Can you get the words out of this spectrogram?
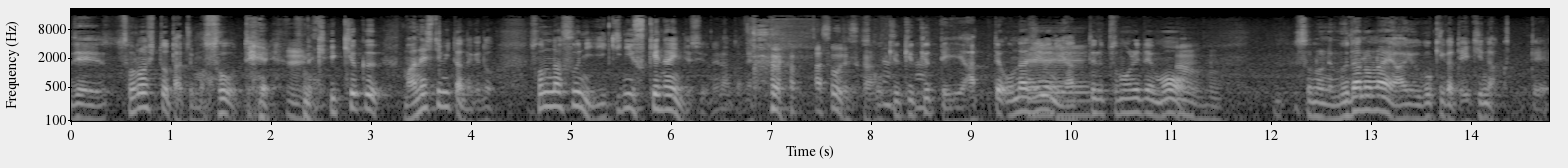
でその人たちもそうで、うん。で 結局真似してみたんだけどそんな風に粋に吹けないんですよねなんかね。あそうですか。こうキュッキュッキュッってやって同じようにやってるつもりでも、うんうんそのね無駄のないああいう動きができなくって。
